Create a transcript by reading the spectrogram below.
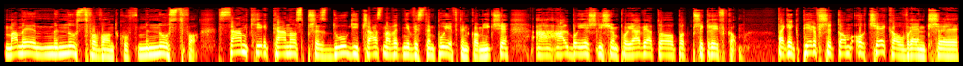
mamy mnóstwo wątków, mnóstwo. Sam Kirkanos przez długi czas nawet nie występuje w tym komiksie, a albo jeśli się pojawia, to pod przykrywką tak jak pierwszy tom ociekał wręcz e,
